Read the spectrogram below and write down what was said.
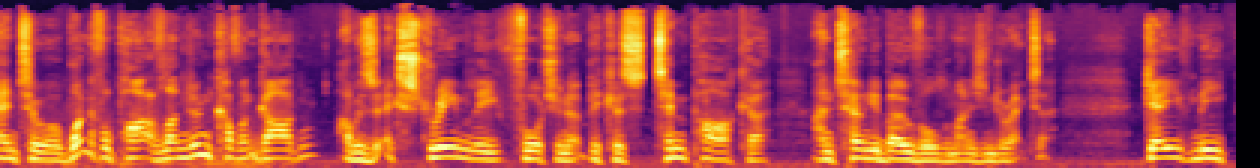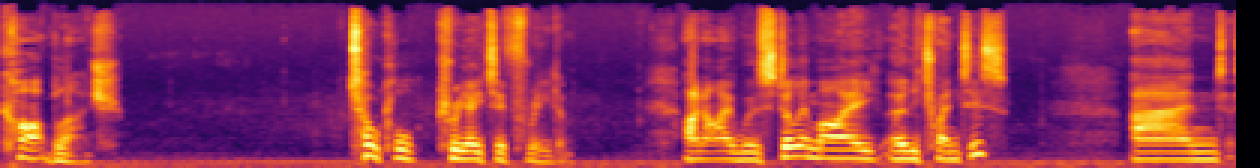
into a wonderful part of London, Covent Garden. I was extremely fortunate because Tim Parker and Tony Bovell, the managing director, gave me carte blanche, total creative freedom and I was still in my early 20s. And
